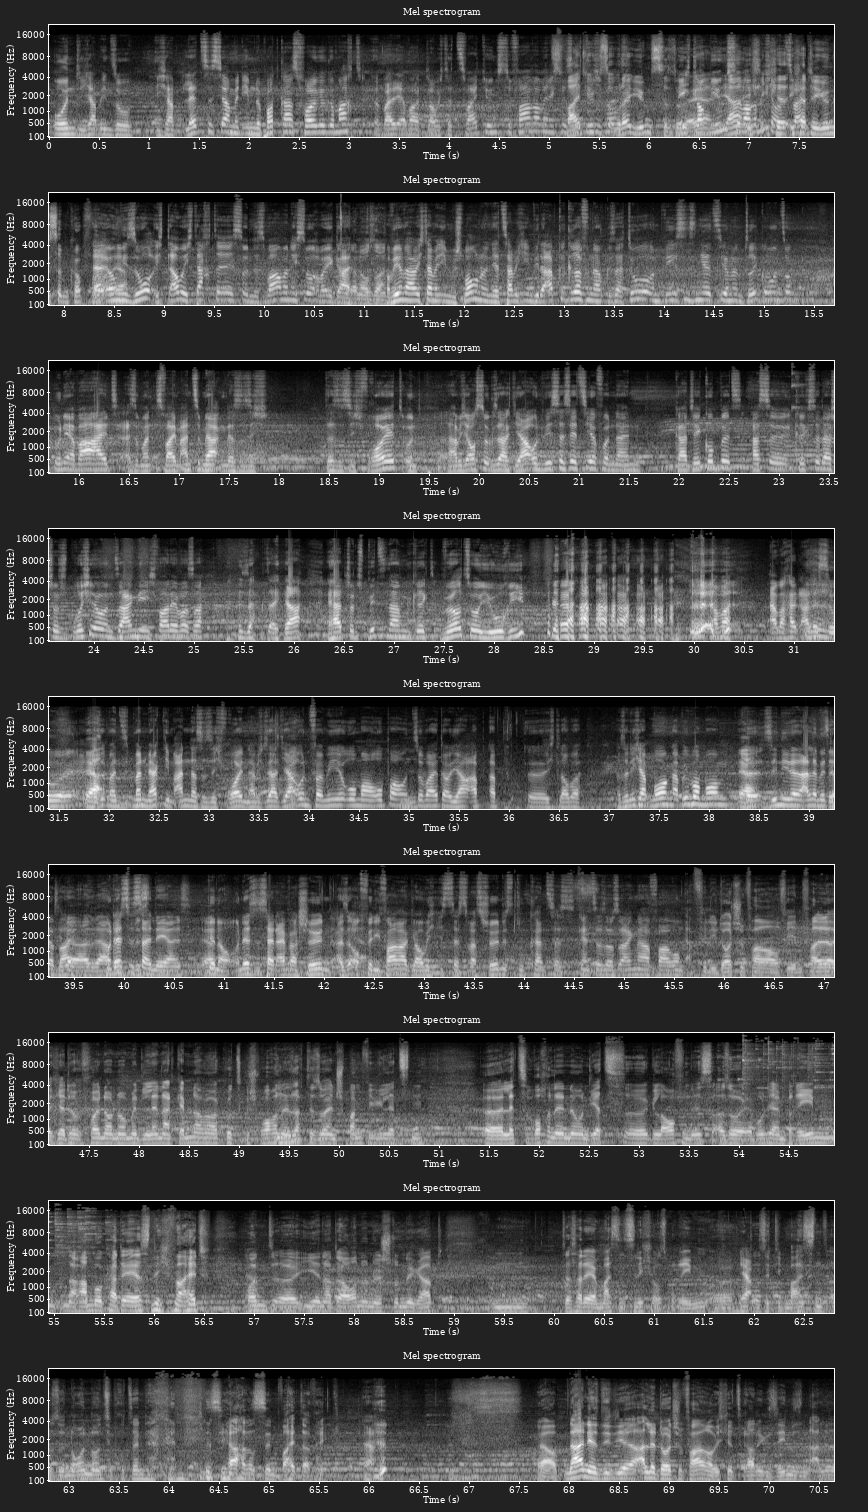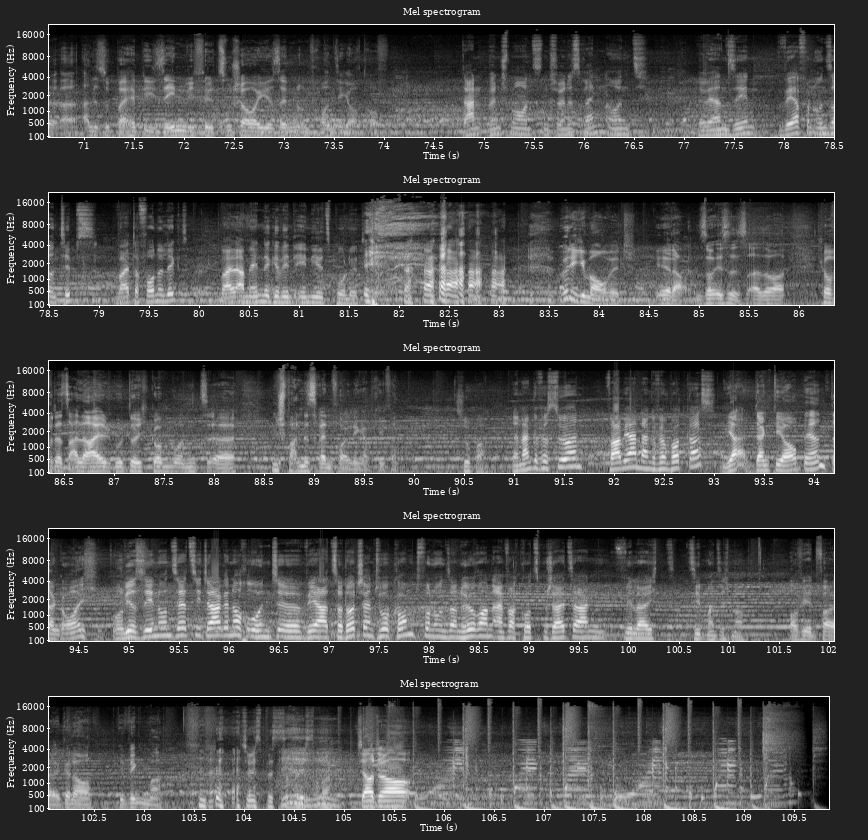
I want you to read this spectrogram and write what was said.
Und ich habe ihn so, ich habe letztes Jahr mit ihm eine Podcast-Folge gemacht, weil er war, glaube ich, der zweitjüngste Fahrer, wenn ich das richtig weiß. oder jüngste so. Nee, ich glaube, jüngste ja, war ich, nicht. Ich, ich hatte jüngste im Kopf. Ja, irgendwie ja. so. Ich glaube, ich dachte es und es war aber nicht so, aber egal. Kann auch sein. Auf jeden Fall habe ich da mit ihm gesprochen und jetzt habe ich ihn wieder abgegriffen und habe gesagt, du, und wie ist es denn jetzt hier mit dem Trikot und so? Und er war halt, also man, es war ihm anzumerken, dass er sich, dass er sich freut. Und dann habe ich auch so gesagt, ja, und wie ist das jetzt hier von deinen KT-Kumpels, kriegst du da schon Sprüche und sagen die, ich war der was? sagt er, ja, er hat schon Spitznamen gekriegt, Virtual Juri. aber, aber halt alles so, ja. also man, man, merkt ihm an, dass er sich freut. Dann habe ich gesagt, ja, und Familie, Oma, Opa und mhm. so weiter. Ja, ab, ab äh, ich glaube, also nicht ab morgen, ab übermorgen ja. äh, sind die dann alle mit sind dabei. Da, da und das ist halt, ist, ja. genau, und das ist halt einfach schön. Also auch für die Fahrer, glaube ich, ist das was Schönes. Du kannst das, kennst das aus eigener Erfahrung. Ja, für die deutschen Fahrer auf jeden Fall. Ich hatte vorhin auch noch mit Lennart Gemner mal kurz gesprochen. Mhm. Er sagte so entspannt wie die letzten äh, letzte Wochenende und jetzt äh, gelaufen ist. Also er wohnt ja in Bremen, nach Hamburg hatte er es nicht weit und äh, Ian hat er auch nur eine Stunde gehabt. Ähm, das hat er ja meistens nicht aus Bremen. Äh, ja. Da sind die meisten, also 99 Prozent des Jahres sind weiter weg. Ja. Ja, nein, die, die, alle deutschen Fahrer habe ich jetzt gerade gesehen, die sind alle, äh, alle super happy, sehen, wie viele Zuschauer hier sind und freuen sich auch drauf. Dann wünschen wir uns ein schönes Rennen und wir werden sehen, wer von unseren Tipps weiter vorne liegt, weil am Ende gewinnt eh Nils Polit. Würde ich ihm auch wünschen. Genau, so ist es. Also ich hoffe, dass alle halt gut durchkommen und äh, ein spannendes Rennen vor allen Dingen abliefern. Super. Dann danke fürs Zuhören. Fabian, danke für den Podcast. Ja, danke dir auch, Bernd. Danke euch. Und wir sehen uns jetzt die Tage noch und äh, wer zur Deutschlandtour kommt von unseren Hörern, einfach kurz Bescheid sagen. Vielleicht sieht man sich mal. Auf jeden Fall, genau. Wir winken mal. Tschüss, bis zum nächsten Mal. Ciao, ciao.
